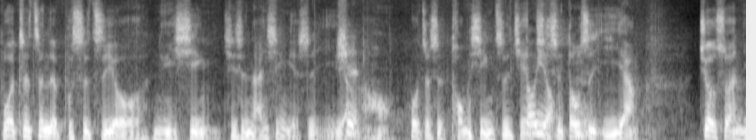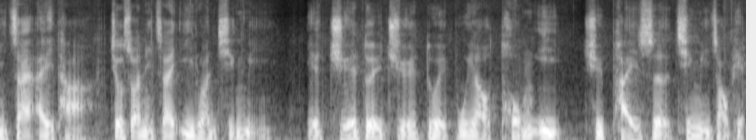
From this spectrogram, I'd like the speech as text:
不过这真的不是只有女性，其实男性也是一样，然后或者是同性之间，其实都是一样。就算你再爱他，就算你再意乱情迷，也绝对绝对不要同意去拍摄亲密照片。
